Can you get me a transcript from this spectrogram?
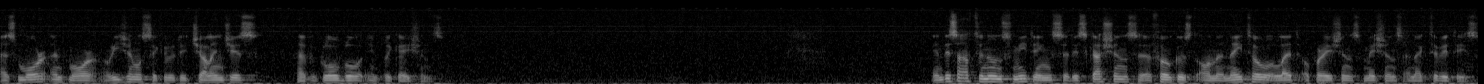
as more and more regional security challenges have global implications. In this afternoon's meetings, uh, discussions uh, focused on NATO-led operations, missions and activities.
